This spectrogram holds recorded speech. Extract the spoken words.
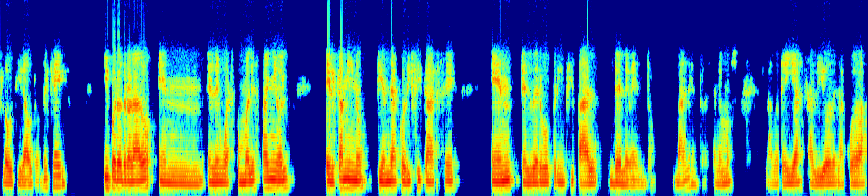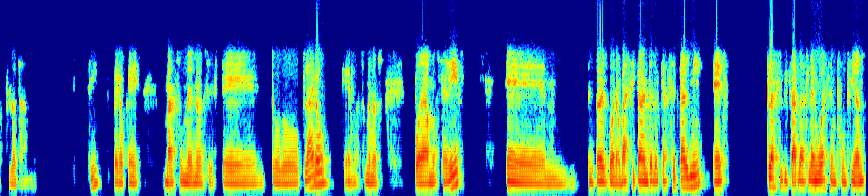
floated out of the cave, y por otro lado, en, en lenguas como el español, el camino tiende a codificarse en el verbo principal del evento, ¿vale? Entonces tenemos la botella salió de la cueva flotando, ¿sí? Espero que más o menos esté todo claro, que más o menos podamos seguir. Eh, entonces, bueno, básicamente lo que hace Talmi es clasificar las lenguas en función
